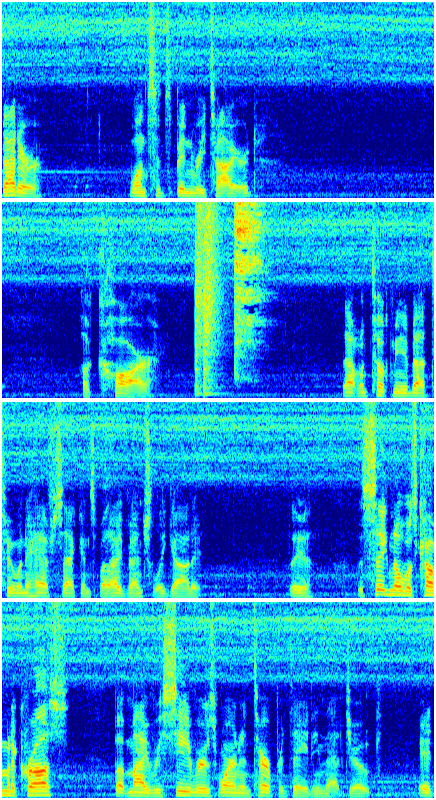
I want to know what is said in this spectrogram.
better once it's been retired? A car. That one took me about two and a half seconds, but I eventually got it. The, the signal was coming across, but my receivers weren't interpreting that joke. It,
